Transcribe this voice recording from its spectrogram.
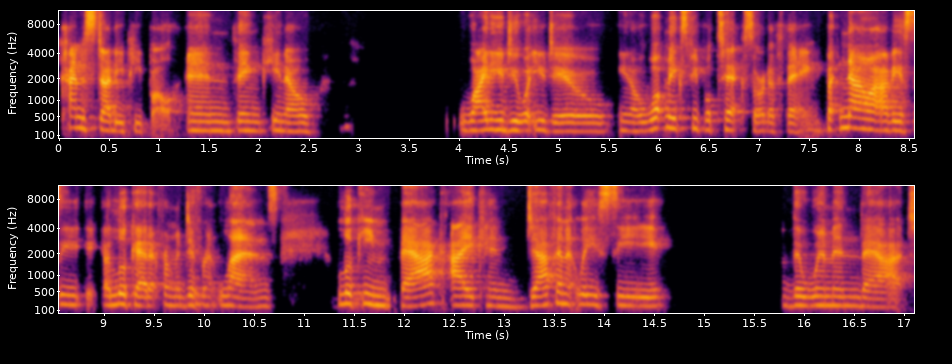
kind of study people and think, you know, why do you do what you do you know what makes people tick sort of thing but now obviously i look at it from a different lens looking back i can definitely see the women that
